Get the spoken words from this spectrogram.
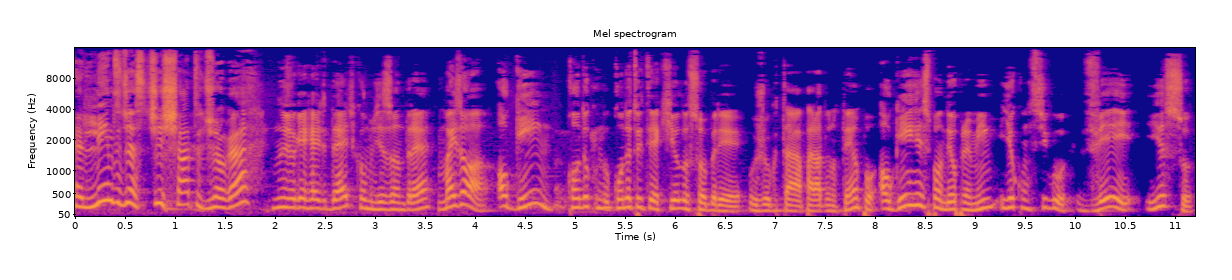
É lindo de assistir, chato de jogar? Não joguei Red Dead, como diz o André. Mas, ó, alguém, quando, eu- quando eu tuitei aquilo sobre o jogo tá parado no tempo, alguém respondeu pra mim e eu consigo ver isso.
